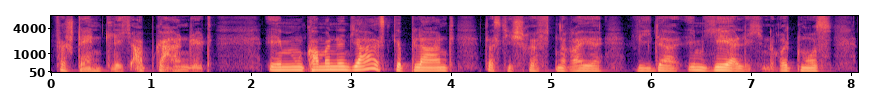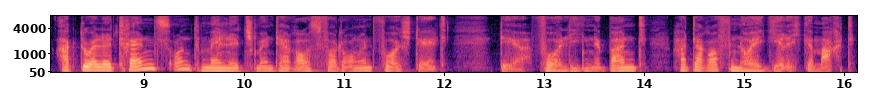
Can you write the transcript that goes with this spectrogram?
verständlich abgehandelt. Im kommenden Jahr ist geplant, dass die Schriftenreihe wieder im jährlichen Rhythmus aktuelle Trends und Management-Herausforderungen vorstellt. Der vorliegende Band hat darauf neugierig gemacht.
